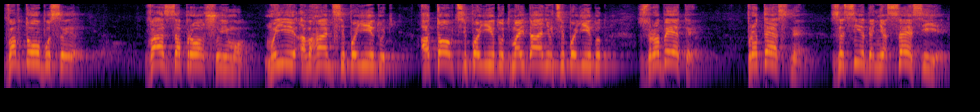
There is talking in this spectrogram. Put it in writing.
в автобуси вас запрошуємо. Мої афганці поїдуть, атовці поїдуть, майданівці поїдуть. Зробити протестне засідання сесії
